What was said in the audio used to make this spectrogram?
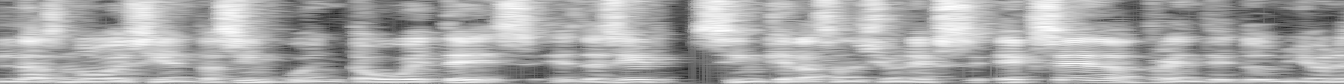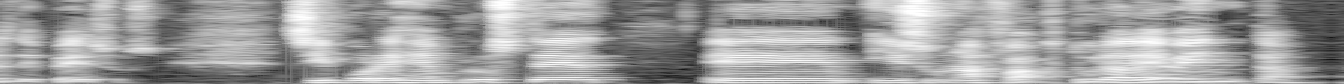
las 950 VTs, es decir, sin que la sanción exceda 32 millones de pesos. Si, por ejemplo, usted eh, hizo una factura de venta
